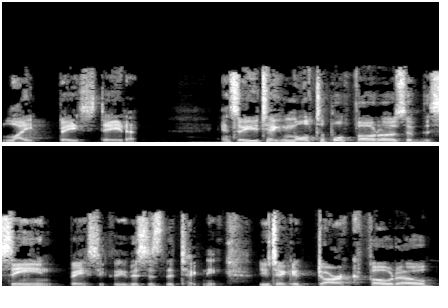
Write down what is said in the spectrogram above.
light based data. And so you take multiple photos of the scene, basically. This is the technique. You take a dark photo,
